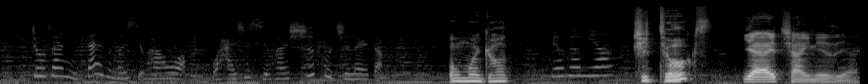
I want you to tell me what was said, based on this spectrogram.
我想要变成师傅一样帅气的魔法使啊！喵喵喵！不要看我啦，好好打牌。就算你再怎么喜欢我，我还是喜欢师傅之类的。Oh my god! 喵喵喵！She talks? Yeah, it's Chinese, yeah.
